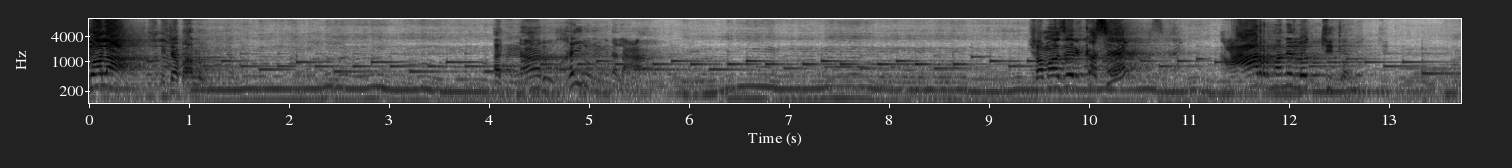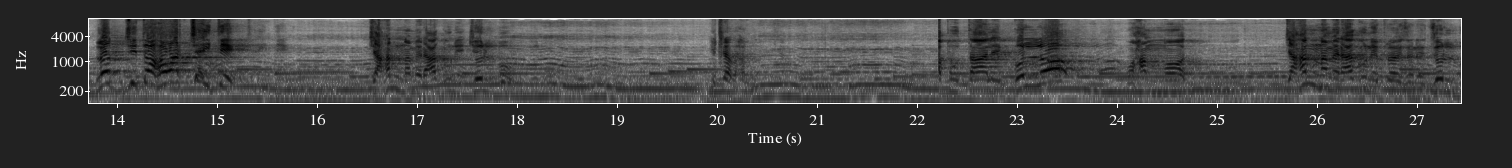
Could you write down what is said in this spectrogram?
জ্বলা, এটা ভালো। সমাজের কাছে আর মানে লজ্জিত লজ্জিত হওয়ার চাইতে জাহান নামের আগুনে জ্বলব। এটা ভালো। আবু তালেব বলল, মোহাম্মদ জাহান নামের আগুনে প্রয়োজনে জ্বলব,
